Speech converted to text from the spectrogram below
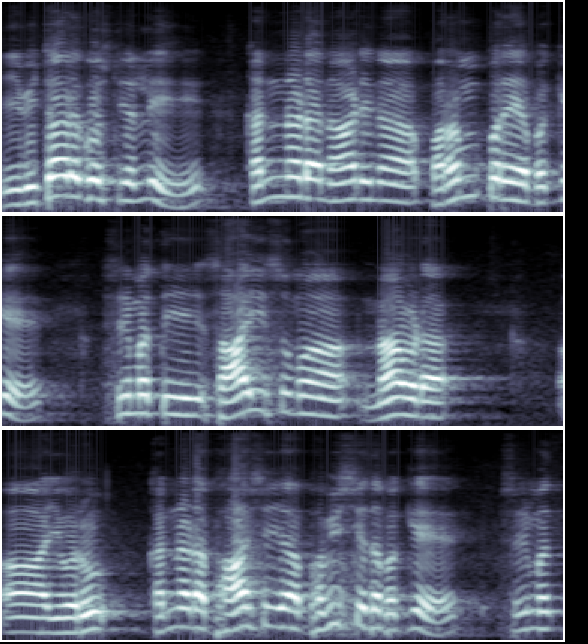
ಈ ವಿಚಾರಗೋಷ್ಠಿಯಲ್ಲಿ ಕನ್ನಡ ನಾಡಿನ ಪರಂಪರೆಯ ಬಗ್ಗೆ ಶ್ರೀಮತಿ ಸಾಯಿ ಸುಮ ನಾವಡ ಇವರು ಕನ್ನಡ ಭಾಷೆಯ ಭವಿಷ್ಯದ ಬಗ್ಗೆ ಶ್ರೀಮತ್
